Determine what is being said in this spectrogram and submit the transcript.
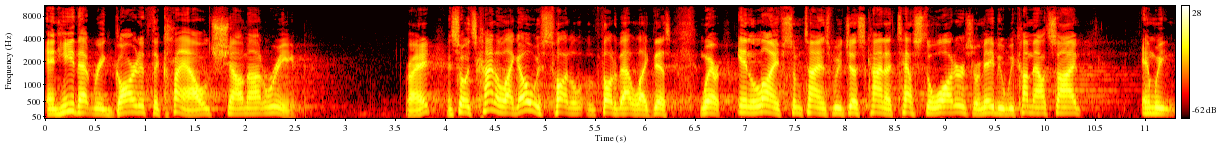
and he that regardeth the clouds shall not reap. Right? And so it's kind of like, I always thought, thought about it like this, where in life sometimes we just kind of test the waters, or maybe we come outside and we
